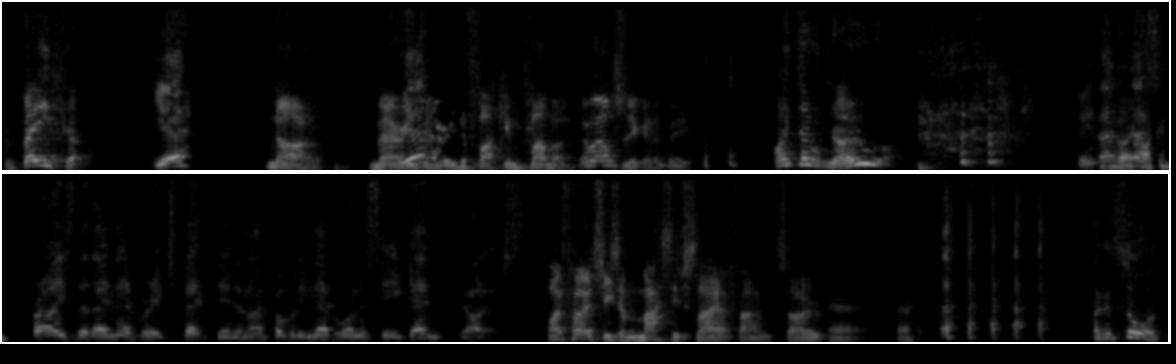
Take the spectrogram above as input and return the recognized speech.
The baker? Yeah. No, Mary yeah. Berry, the fucking plumber. Who else is it going to be? I don't know. I mean, that, right, that's can... a surprise that I never expected, and I probably never want to see again, to be honest. I've heard she's a massive Slayer fan, so. Yeah. I can sort of,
